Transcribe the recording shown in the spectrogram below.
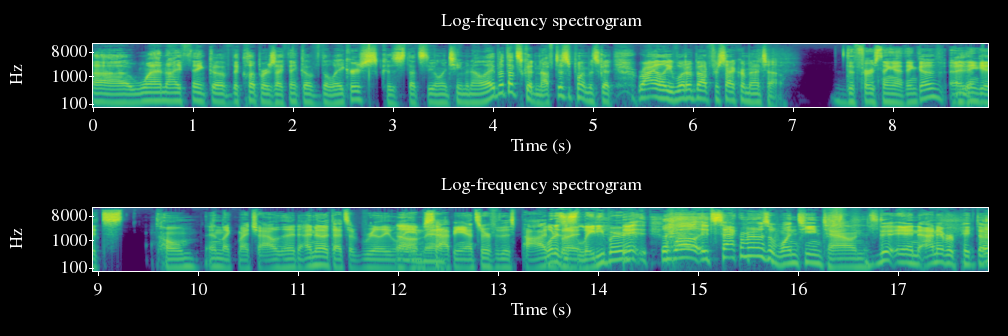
uh, when I think of the Clippers, I think of the Lakers because that's the only team in LA, but that's good enough. Disappointment's good. Riley, what about for Sacramento? The first thing I think of, I Yeah. think it's home and like my childhood. I know that that's a really lame, Oh, sappy answer for this pod. What is this, Lady Bird? they- well, it's Sacramento's a one team town, and I never picked up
